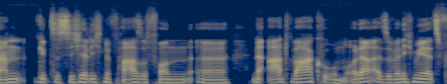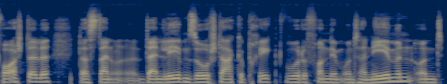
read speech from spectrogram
dann gibt es sicherlich eine Phase von äh, eine Art Vakuum, oder? Also wenn ich mir jetzt vorstelle, dass dein, dein Leben so stark geprägt wurde von dem Unternehmen und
